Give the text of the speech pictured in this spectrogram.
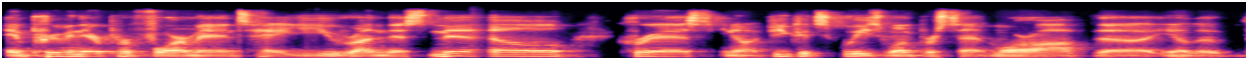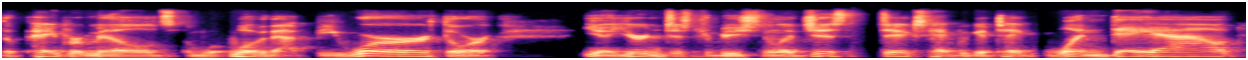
improving their performance. Hey, you run this mill, Chris. You know, if you could squeeze one percent more off the, you know, the the paper mills, what would that be worth? Or, you know, you're in distribution logistics. Hey, we could take one day out.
